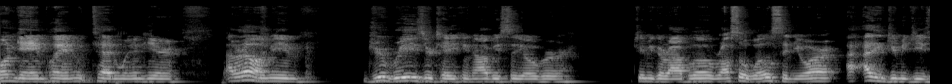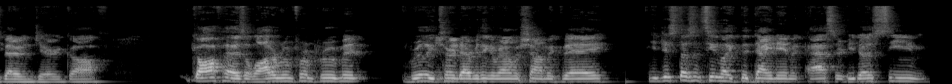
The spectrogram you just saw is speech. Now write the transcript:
fun game playing with Ted Nguyen here. I don't know. I mean, Drew Brees you're taking obviously over Jimmy Garoppolo. Russell Wilson, you are. I think Jimmy G is better than Jared Goff. Goff has a lot of room for improvement. Really turned everything around with Sean McVay. He just doesn't seem like the dynamic passer. He does seem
